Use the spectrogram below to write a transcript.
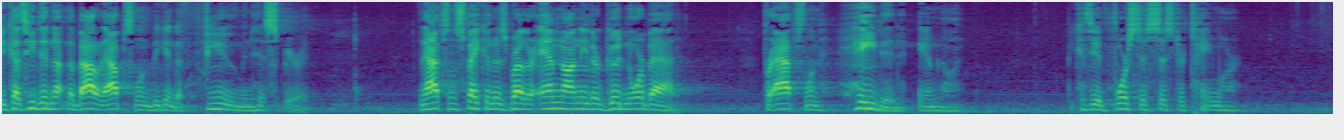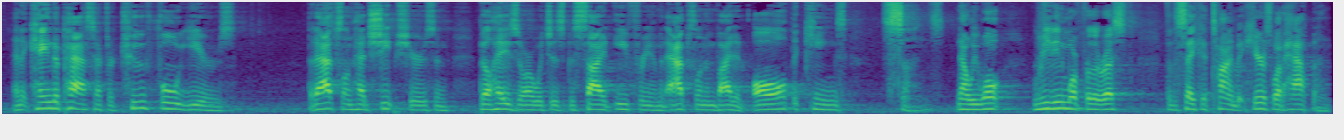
Because he did nothing about it, Absalom began to fume in his spirit. And Absalom spake unto his brother, Amnon neither good nor bad. For Absalom hated Amnon because he had forced his sister Tamar. And it came to pass after two full years that Absalom had sheep shears in Baalhazor, which is beside Ephraim, and Absalom invited all the king's sons. Now we won't read anymore for the rest for the sake of time, but here's what happened.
